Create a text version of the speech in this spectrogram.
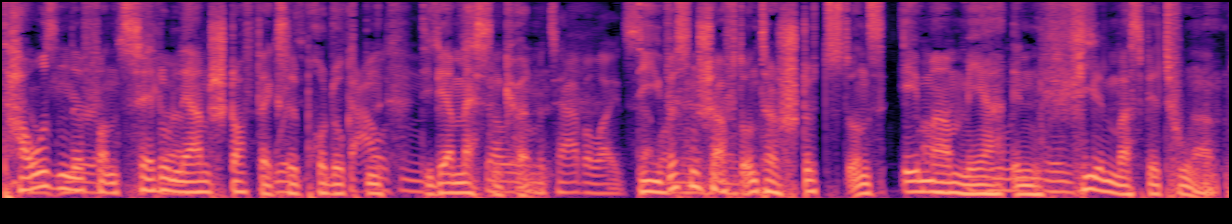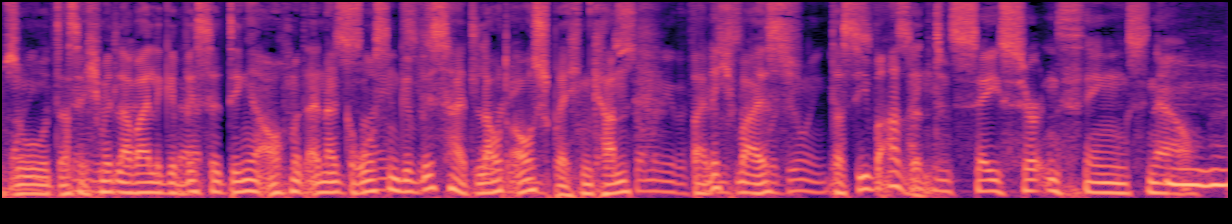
tausende von zellulären Stoffwechselprodukten, die wir messen können. Die Wissenschaft unterstützt uns immer mehr in vielem, was wir tun, so dass ich mittlerweile gewisse Dinge auch mit einer großen Gewissheit laut aussprechen kann, weil ich weiß, dass sie wahr sind things now mm-hmm.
